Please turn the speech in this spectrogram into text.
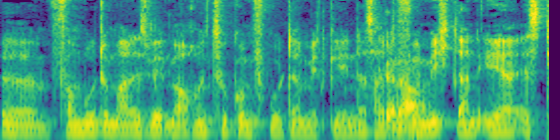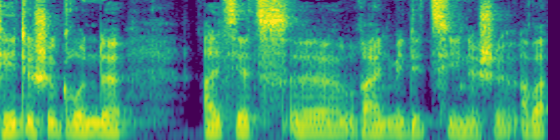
äh, vermute mal, es wird mir auch in Zukunft gut damit gehen. Das hat genau. für mich dann eher ästhetische Gründe als jetzt äh, rein medizinische. Aber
